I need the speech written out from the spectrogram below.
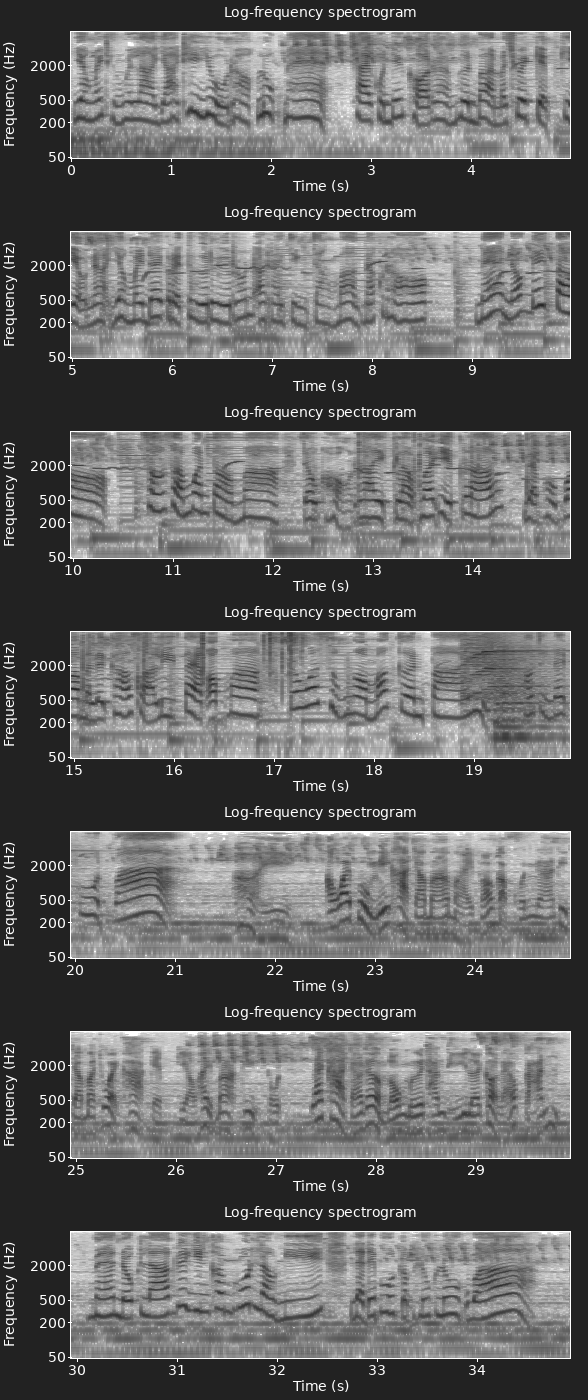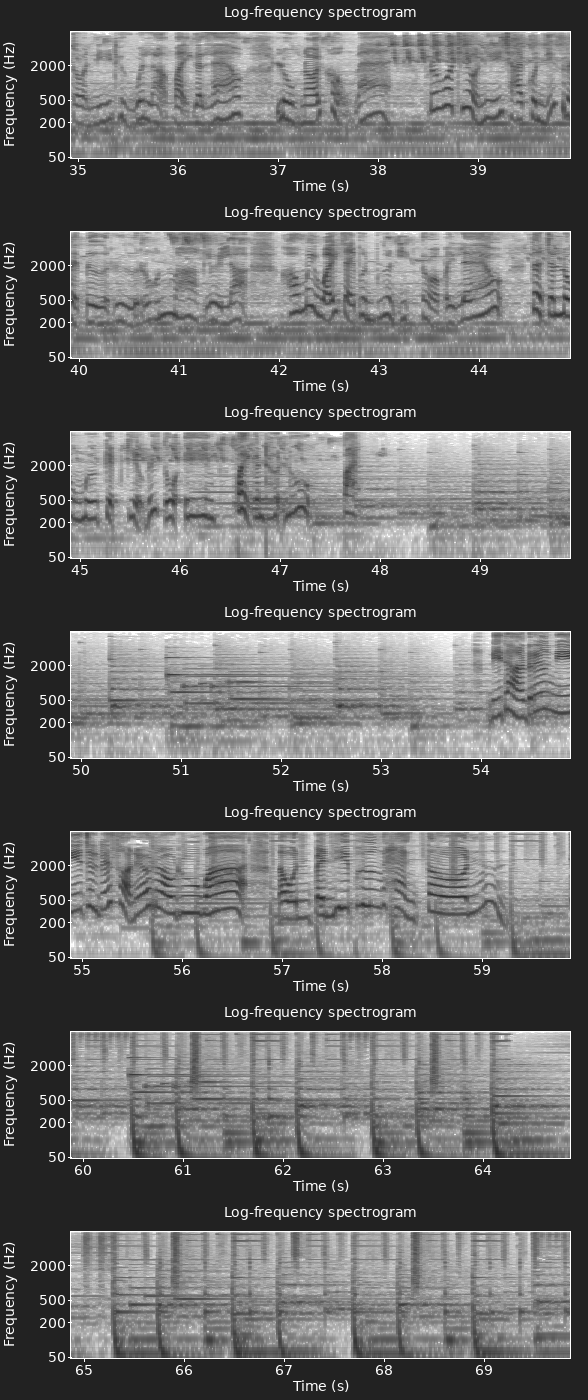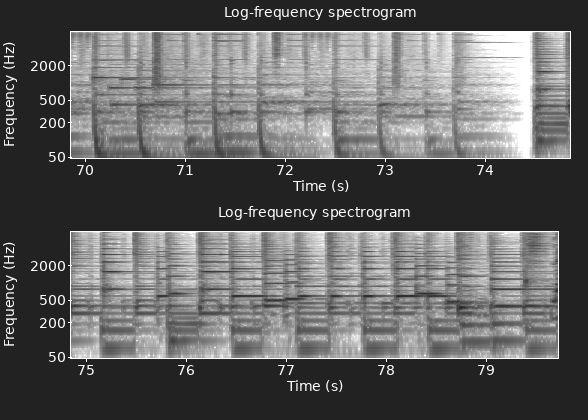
ยังไม่ถึงเวลาย้ายที่อยู่หรอกลูกแม่ ชายคนที่ขอแรงเพื่อนบ้านมาช่วยเก็บเกี่ยวนะ่ะยังไม่ได้กระตือรือร้นอะไรจริงจังมากนักหรอก แม่นกได้ตอบสองสามวันต่อมา เจ้าของไร่กลับมาอีกครั้ง และพบว่าเมล็ดข้าวสาลีแตกออกมา เพราะว่าสุกงอมมากเกินไป เขาจึงได้พูดว่าเฮ้ย เอาไว้พรุ่งนี้ข้าจะมาใหม่พร้อมกับคนงานที่จะมาช่วยข้าเก็บเกี่ยวให้มากที่สุด และข้าจะเริ่มลงมือทันทีเลยก็แล้วกัน แม่นกลักได้ยินคำพูดเหล่านี้ และได้พูดกับลูกๆว่า ตอนนี้ถึงเวลาไปกันแล้ว ลูกน้อยของแม่ เพราะว่าเที่ยวนี้ชายคนนี้กระตือรือร้นมากเลยล่ะ เขาไม่ไว้ใจเพื่อนๆอีกต่อไปแล้ว แต่จะลงมือเก็บเกี่ยวด้วยตัวเอง ไปกันเถอะลูก ไป นิทานเรื่องนี้จึงได้สอนให้เรารู้ว่า ตนเป็นที่พึ่งแห่งตน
